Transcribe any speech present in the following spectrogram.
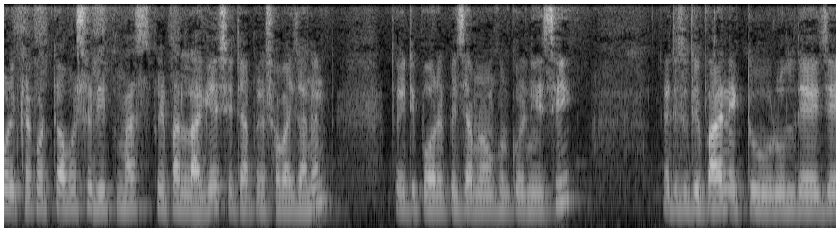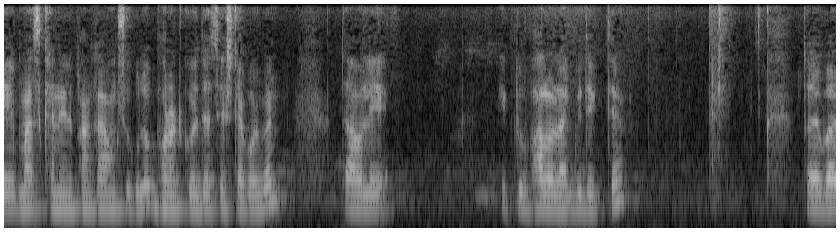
পরীক্ষা করতে অবশ্যই লিটমাস পেপার লাগে, সেটা আপনারা সবাই জানেন। তো এটি পরের পেজে আমরা অঙ্কন করে নিয়েছি। এটি যদি পারেন একটু রুল দিয়ে যে মাঝখানের ফাঁকা অংশগুলো ভরাট করে দেওয়ার চেষ্টা করবেন, তাহলে একটু ভালো লাগবে দেখতে। তো এবার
